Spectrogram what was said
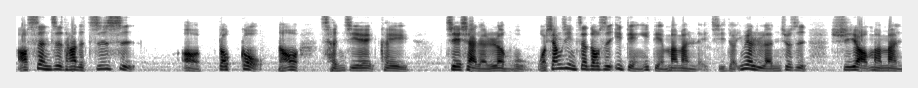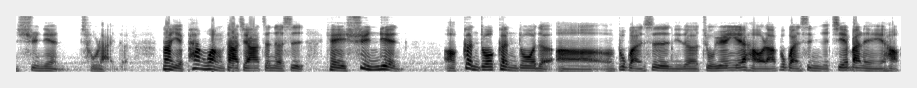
然后甚至他的知识哦都够，然后承接可以接下来的任务？我相信这都是一点一点慢慢累积的，因为人就是需要慢慢训练出来的。那也盼望大家真的是可以训练啊，更多更多的啊，不管是你的组员也好啦，不管是你的接班人也好，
